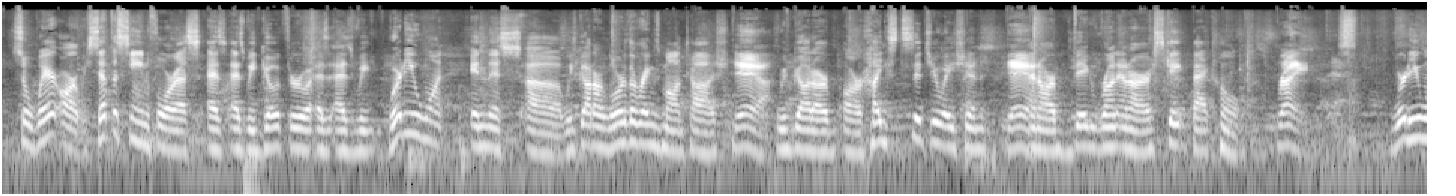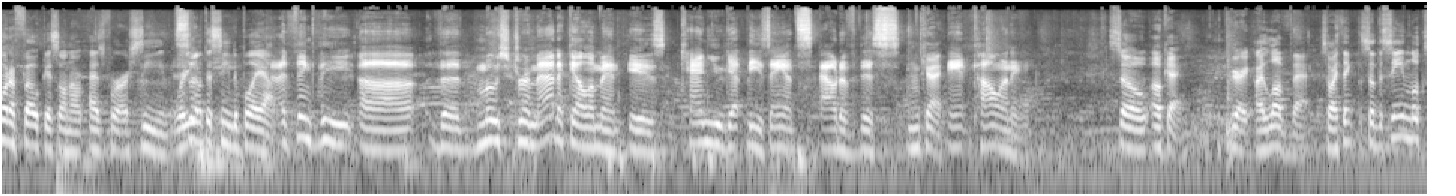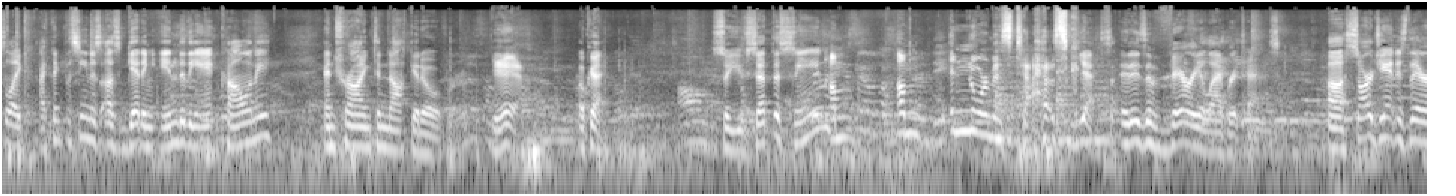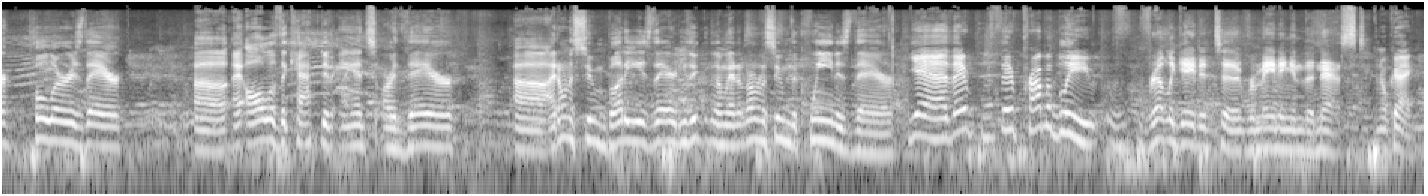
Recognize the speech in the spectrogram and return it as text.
So where are we? Set the scene for us as as we go through as as we. Where do you want in this? Uh, we've got our Lord of the Rings montage. Yeah. We've got our our heist situation. Yeah. And our big run and our escape back home. Right. Where do you want to focus on our as for our scene? Where do you want the scene to play out? I think the uh, the most dramatic element is can you get these ants out of this Okay. ant colony? So okay, great. I love that. So I think so. The scene looks like I think the scene is us getting into the ant colony and trying to knock it over. Yeah. Okay. So you've set the scene. Um, um, enormous task. yes, it is a very elaborate task. Uh, Sergeant is there. Puller is there. Uh, all of the captive ants are there. Uh, I don't assume Buddy is there. Do you think? I mean, I don't assume the Queen is there. Yeah, they're they're probably relegated to remaining in the nest. Okay.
